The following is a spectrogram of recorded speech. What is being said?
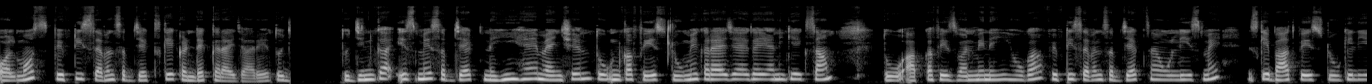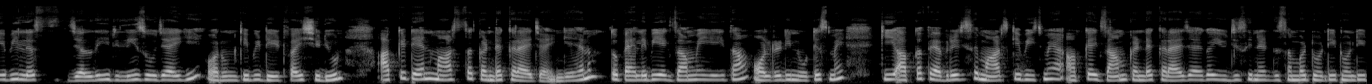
ऑलमोस्ट फिफ्टी सेवन सब्जेक्ट्स के कंडक्ट कराए जा रहे हैं। तो तो जिनका इसमें सब्जेक्ट नहीं है मेंशन तो उनका फ़ेज़ टू में कराया जाएगा, यानी कि एग्ज़ाम तो आपका फ़ेज़ वन में नहीं होगा। फिफ्टी सेवन सब्जेक्ट्स हैं ओनली इसमें। इसके बाद फ़ेज़ टू के लिए भी लिस्ट जल्दी ही रिलीज़ हो जाएगी और उनके भी डेट वाइज शेड्यूल आपके टेन मार्च तक कंडक्ट कराए जाएँगे, है ना? तो पहले भी एग्ज़ाम में यही था ऑलरेडी नोटिस में कि आपका फेबररी से मार्च के बीच में आपका एग्ज़ाम कंडक्ट कराया जाएगा यूजीसी नेट दिसंबर ट्वेंटी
